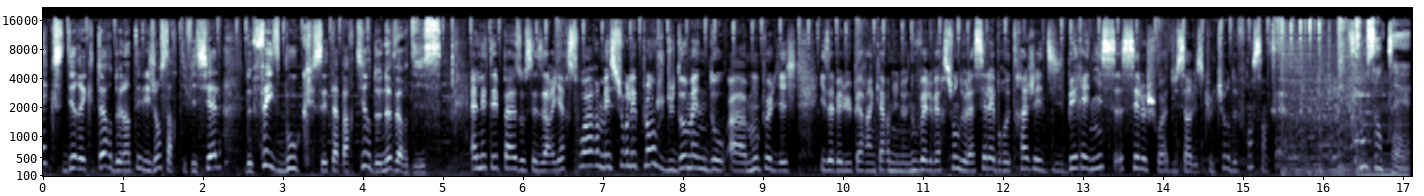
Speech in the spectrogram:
ex-directeur de l'intelligence artificielle de Facebook. C'est à partir de 9h10. Elle n'était pas au César hier soir, mais sur les planches du domaine d'eau à Montpellier. Isabelle Huppert incarne une nouvelle version de la célèbre tragédie Bérénice. C'est le choix du service culture de France Inter. France Inter.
